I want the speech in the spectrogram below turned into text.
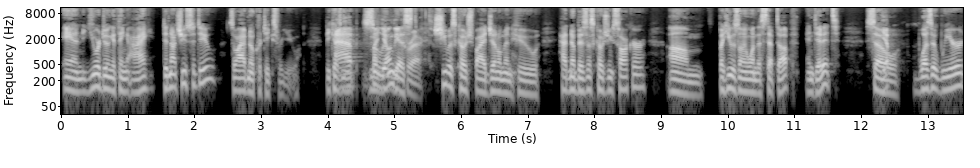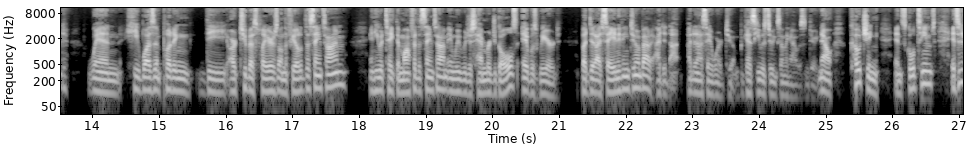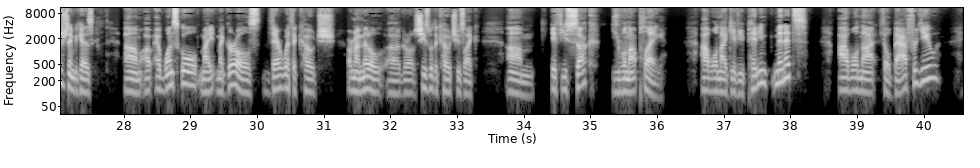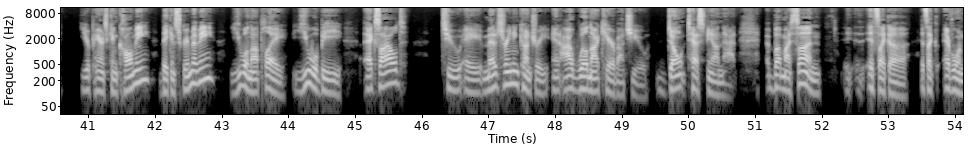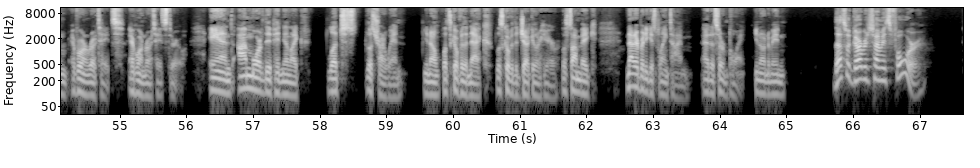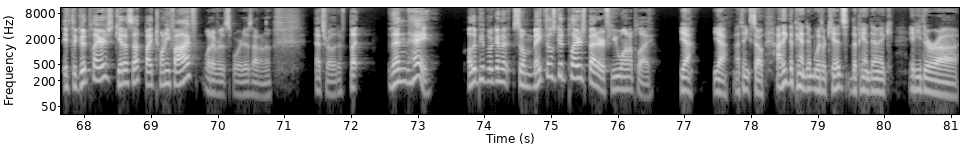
and you are doing a thing I did not choose to do, so I have no critiques for you because my- my, youngest, correct. she was coached by a gentleman who had no business coaching soccer, um, but he was the only one that stepped up and did it. So Yep. was it weird when he wasn't putting the our two best players on the field at the same time? and he would take them off at the same time and we would just hemorrhage goals. It was weird. But did I say anything to him about it? I did not. I did not say a word to him because he was doing something I wasn't doing. Now, coaching in school teams, it's interesting because um, at one school, my my girls, they're with a coach, or my middle uh, girl, she's with a coach who's like, um, if you suck, you will not play. I will not give you pity minutes. I will not feel bad for you. Your parents can call me. They can scream at me. You will not play. You will be exiled to a Mediterranean country and I will not care about you. Don't test me on that. But my son, it's like a, it's like everyone, everyone rotates, everyone rotates through. And I'm more of the opinion, like, let's, let's try to win. You know, let's go for the neck. Let's go for the jugular here. Let's not make, not everybody gets playing time at a certain point. You know what I mean? That's what garbage time is for. If the good players get us up by 25, whatever the sport is, I don't know. That's relative. But then, hey, other people are going to, so make those good players better if you want to play. Yeah, Yeah. I think so. I think the pandemic with our kids, the pandemic, it either uh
